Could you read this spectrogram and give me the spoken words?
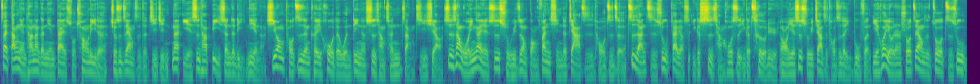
在当年他那个年代所创立的就是这样子的基金，那也是他毕生的理念啊，希望投资人可以获得稳定的市场成长绩效。事实上，我应该也是属于这种广泛型的价值投资者，自然指数代表是一个市场或是一个策略哦，也是属于价值投资的一部分。也会有人说这样子做指数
